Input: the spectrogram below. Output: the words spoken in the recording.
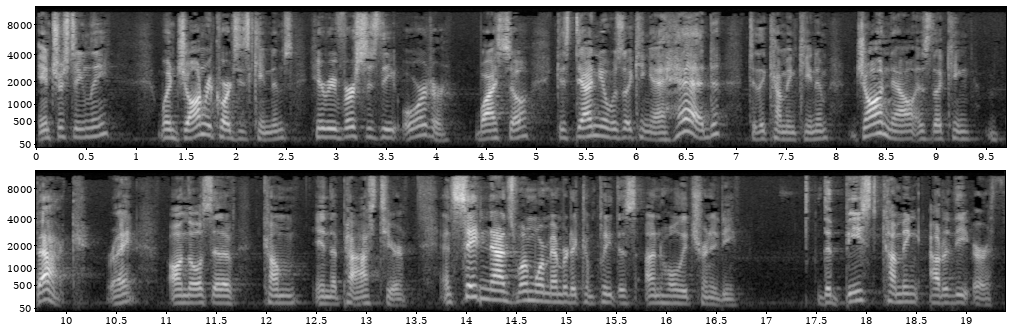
Interestingly, when John records these kingdoms, he reverses the order. Why so? Because Daniel was looking ahead to the coming kingdom. John now is looking back, right? On those that have come in the past here. And Satan adds one more member to complete this unholy trinity the beast coming out of the earth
